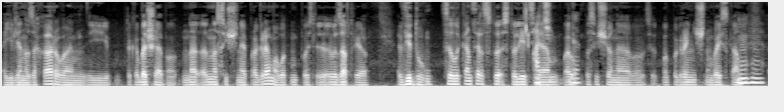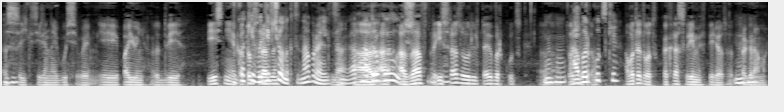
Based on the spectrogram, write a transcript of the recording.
Елена Захарова, и такая большая на- насыщенная программа. Вот мы после, завтра я веду целый концерт сто- столетия, А э, да. посвященный вот этому пограничным войскам Мгм, с Екатериной Гусевой, и пою две песни. Ну, каких вы сразу- девчонок-то набрали? Да. Одна а, другой а- лучше. а завтра и Мгм. сразу улетаю в Иркутск. э, тоже А в там. Иркутске? А вот это вот как раз время вперед Мгм. программа.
